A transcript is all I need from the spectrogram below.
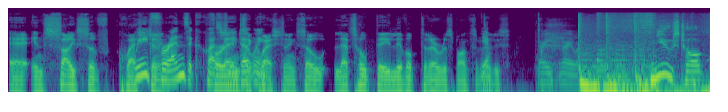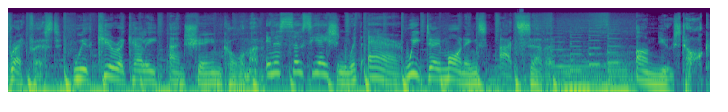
uh, incisive questioning. We need forensic questioning, forensic don't we? questioning. So let's hope they live up to their responsibilities. Very, very well. Newstalk Breakfast with Ciara Kelly and Shane Coleman. In association with AIR. Weekday mornings at 7 on Newstalk.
